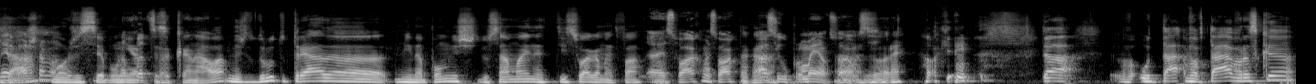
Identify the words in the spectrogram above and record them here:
Не, да, баша, може да се абонирате за канала. Между другото, трябва да ми напомниш до сам май не ти слагаме това. Е, слагахме, слагахме. Така, Аз си го променям, слагам А, си. Добре, окей. Да, в, от, в тая връзка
